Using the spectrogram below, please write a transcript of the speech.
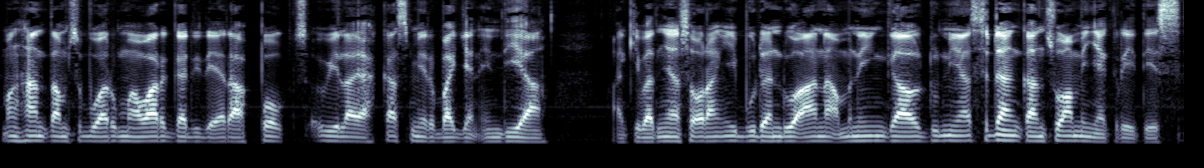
menghantam sebuah rumah warga di daerah Pox, wilayah Kashmir bagian India. Akibatnya seorang ibu dan dua anak meninggal dunia sedangkan suaminya kritis.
